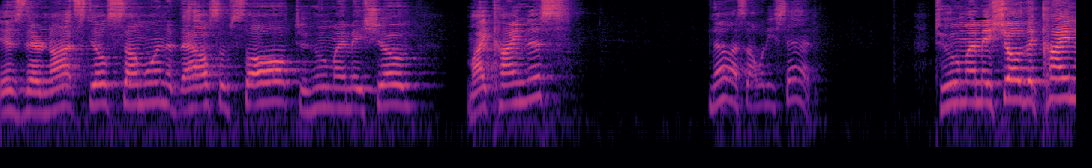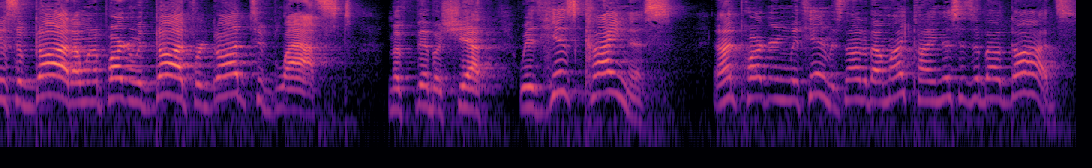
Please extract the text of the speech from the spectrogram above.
Is there not still someone of the house of Saul to whom I may show my kindness? No, that's not what he said. To whom I may show the kindness of God. I want to partner with God for God to blast Mephibosheth with his kindness. And I'm partnering with him. It's not about my kindness, it's about God's.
